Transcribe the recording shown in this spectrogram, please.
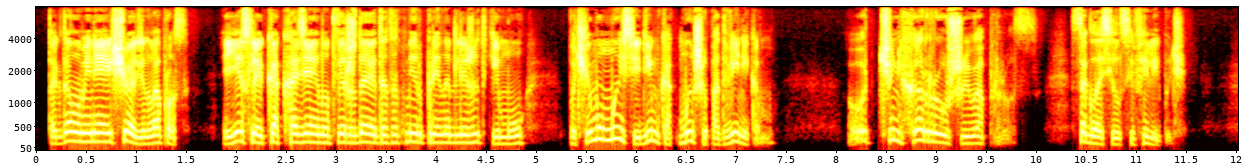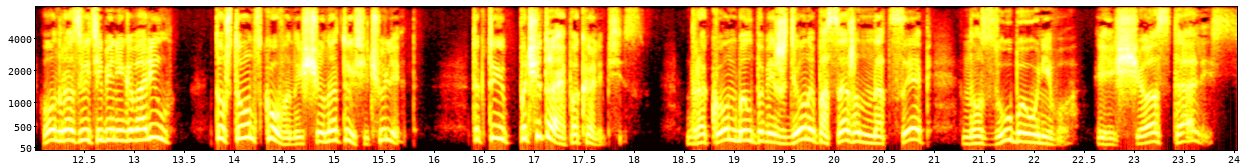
«Тогда у меня еще один вопрос. Если, как хозяин утверждает, этот мир принадлежит ему, почему мы сидим, как мыши под веником?» «Очень хороший вопрос», — согласился Филиппыч. «Он разве тебе не говорил? То, что он скован еще на тысячу лет. Так ты почитай апокалипсис. Дракон был побежден и посажен на цепь, но зубы у него еще остались».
